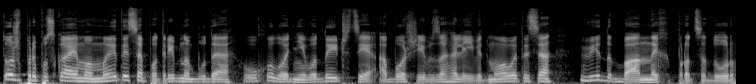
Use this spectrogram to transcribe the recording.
Тож припускаємо, митися потрібно буде у холодній водичці або ж і взагалі відмовитися від банних процедур.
